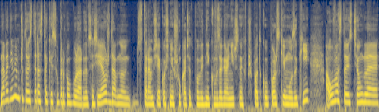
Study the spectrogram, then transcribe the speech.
Nawet nie wiem, czy to jest teraz takie super popularne. W sensie ja już dawno staram się jakoś nie szukać odpowiedników zagranicznych w przypadku polskiej muzyki, a u was to jest ciągle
